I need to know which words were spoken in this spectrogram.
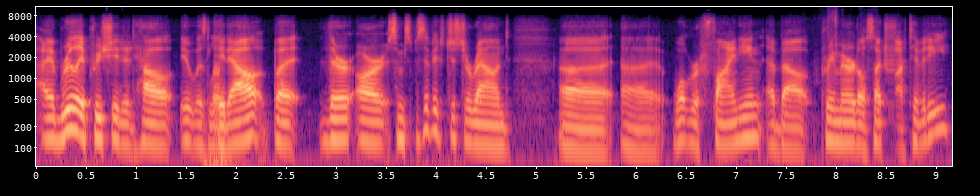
I really appreciated how it was laid out, but there are some specifics just around uh, uh, what we're finding about premarital sexual activity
